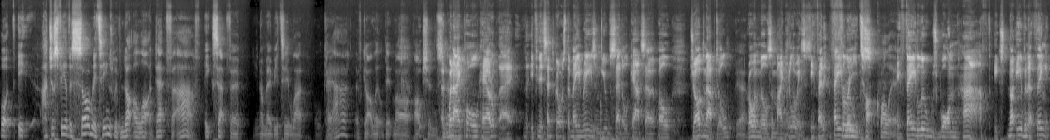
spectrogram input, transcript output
but it, I just feel there's so many teams with not a lot of depth at half, except for you know maybe a team like OKR have got a little bit more options. And when I put OKR up there, if you said to me what's the main reason you've said OKR, so well Jordan Abdull, yeah. Rowan Milnes, and Mikey Lewis. If they, if they Three lose, top quality. If they lose one half, it's not even a thing.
